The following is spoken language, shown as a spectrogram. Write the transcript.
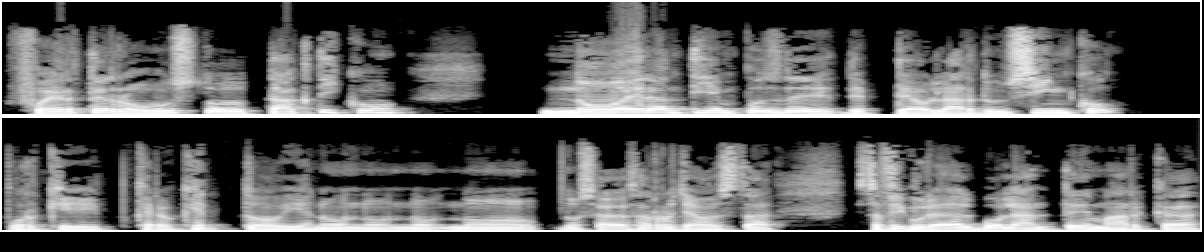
fuerte, robusto, táctico. No eran tiempos de, de, de hablar de un 5, porque creo que todavía no, no, no, no, no se ha desarrollado esta, esta figura del volante de marca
